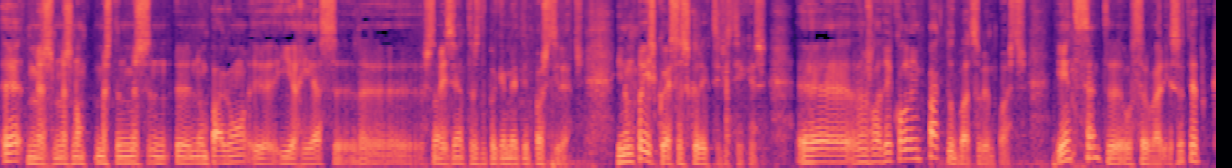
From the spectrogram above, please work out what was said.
eh, mas, mas, não, mas, mas eh, não pagam eh, IRS, estão isentas de pagamento de impostos diretos. E num país com essas características, vamos lá ver qual é o impacto do debate sobre impostos. E é interessante observar isso, até porque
